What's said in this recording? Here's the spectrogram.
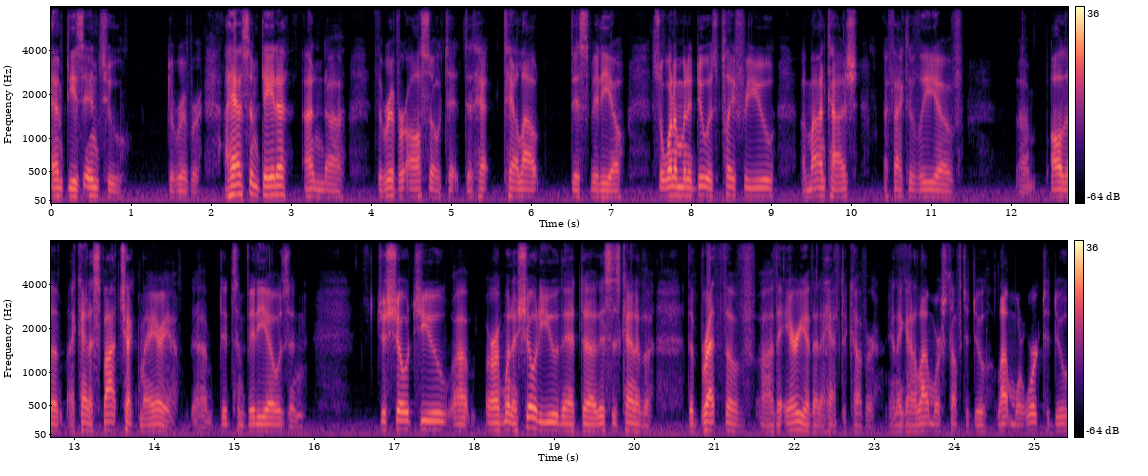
empties into the river. I have some data on uh, the river also to, to tail out this video. So what I'm going to do is play for you a montage effectively of um, all the, I kind of spot checked my area, uh, did some videos and just showed to you, uh, or I'm going to show to you that uh, this is kind of a, the breadth of uh, the area that I have to cover. And I got a lot more stuff to do, a lot more work to do,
